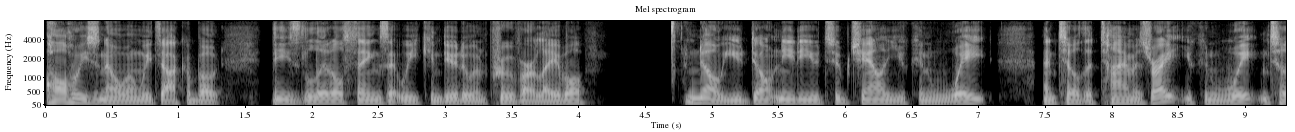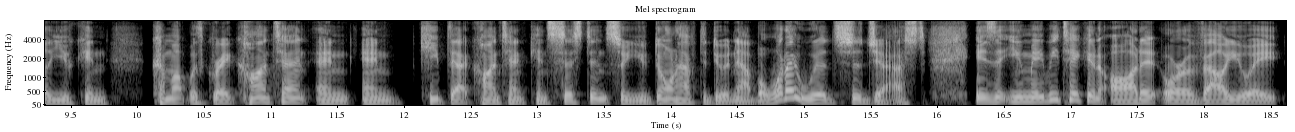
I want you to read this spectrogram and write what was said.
always no when we talk about these little things that we can do to improve our label. No, you don't need a YouTube channel. You can wait until the time is right. You can wait until you can come up with great content and and keep that content consistent so you don't have to do it now. But what I would suggest is that you maybe take an audit or evaluate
